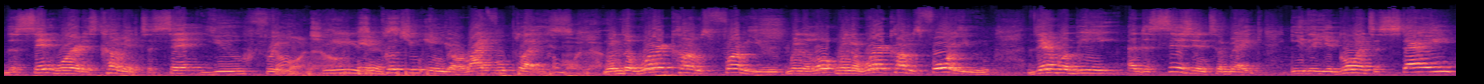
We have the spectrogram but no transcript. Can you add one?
The sent word is coming to set you free Come on now. and put you in your rightful place. Come on now. When the word comes from you, when the Lord, when the word comes for you, there will be a decision to make. Either you're going to stay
